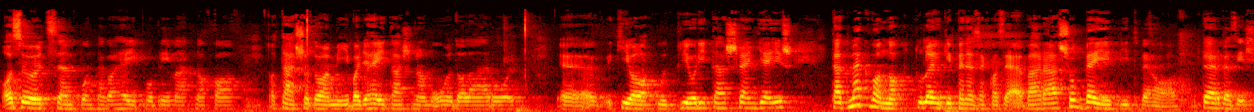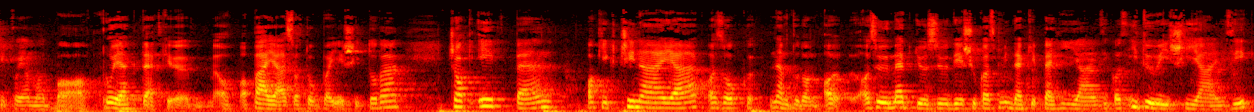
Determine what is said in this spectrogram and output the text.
a zöld szempont, meg a helyi problémáknak a, a társadalmi vagy a helyi társadalom oldaláról e, kialakult prioritásrendje is. Tehát megvannak tulajdonképpen ezek az elvárások, beépítve a tervezési folyamatba, a projektek, a, a pályázatokba és így tovább, csak éppen akik csinálják, azok nem tudom, az ő meggyőződésük az mindenképpen hiányzik, az idő is hiányzik,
